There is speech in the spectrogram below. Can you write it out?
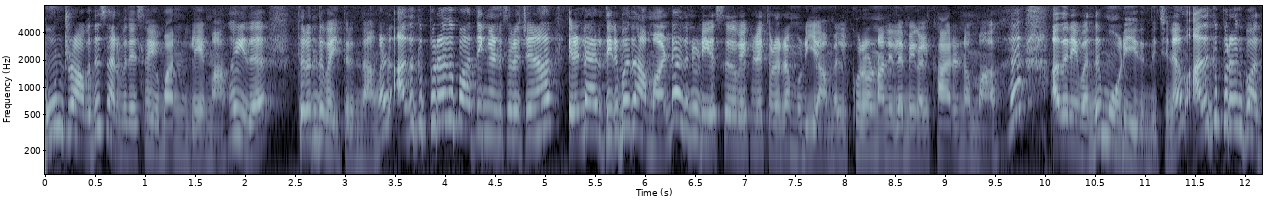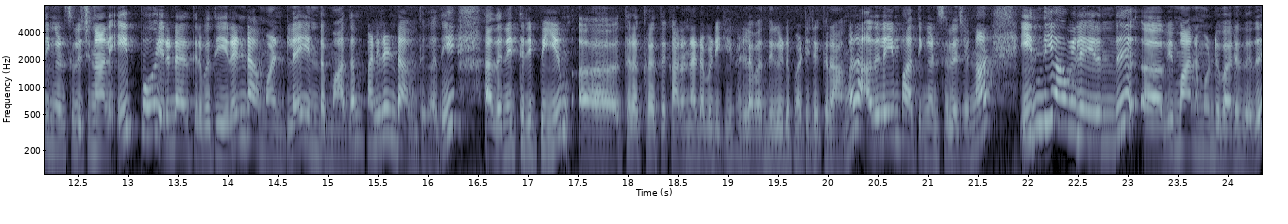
மூன்றாவது சர்வதேச விமான நிலையமாக இதை திறந்து வைத்திருந்தாங்க. அதுக்கு பிறகு பார்த்தீங்கன்னு சொல்லிச்சுன்னா இரண்டாயிரத்தி இருபதாம் ஆண்டு அதனுடைய சேவைகளை தொடர முடியாமல் கொரோனா நிலைமைகள் காரணமாக அதனை வந்து மூடி இருந்துச்சுன்னா அதுக்கு பிறகு பார்த்தீங்கன்னு சொல்லிச்சுன்னா இப்போ இரண்டாயிரத்தி இருபத்தி இரண்டாம் ஆண்டுல இந்த மாதம் பன்னிரெண்டாம் தேதி அதனை திருப்பியும் திறக்கிறதுக்கான நடவடிக்கைகளில் வந்து ஈடுபட்டிருக்கிறாங்க. அதுலேயும் பார்த்தீங்கன்னு சொல்லி சொன்னால் இந்தியாவில இருந்து விமானம் ஒன்று வருகிறது.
